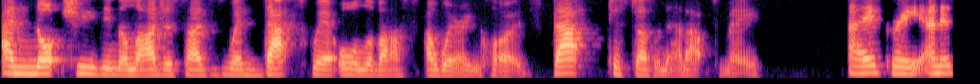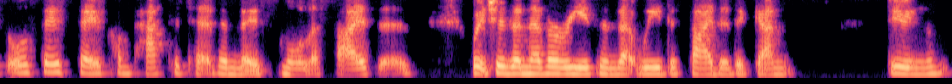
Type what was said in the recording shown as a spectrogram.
and not choosing the larger sizes when that's where all of us are wearing clothes? That just doesn't add up for me. I agree. And it's also so competitive in those smaller sizes, which is another reason that we decided against doing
